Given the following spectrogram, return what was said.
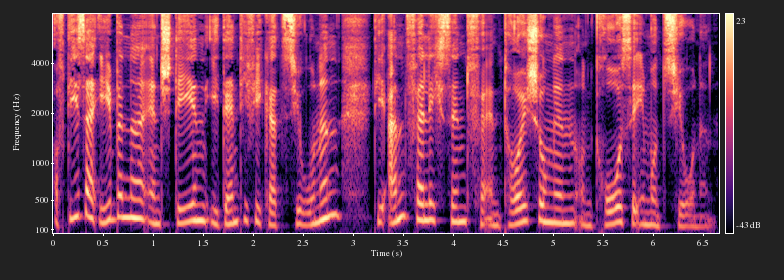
Auf dieser Ebene entstehen Identifikationen, die anfällig sind für Enttäuschungen und große Emotionen.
